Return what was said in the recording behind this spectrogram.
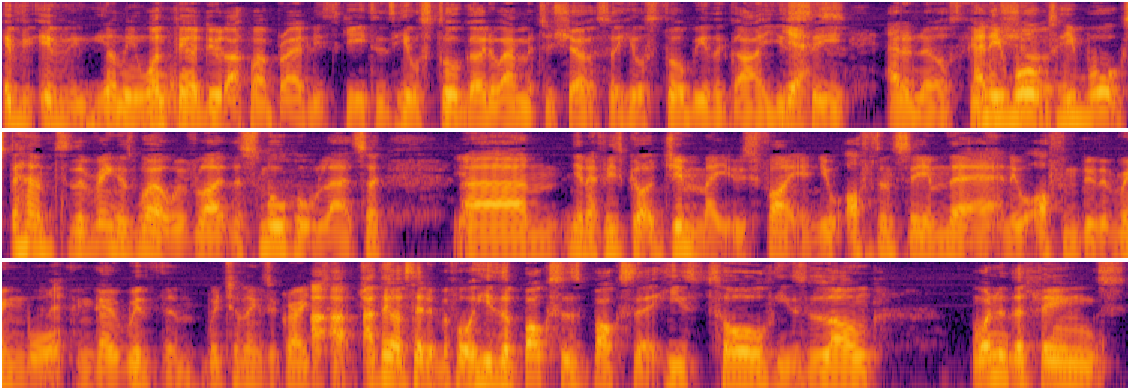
if if I mean, one thing I do like about Bradley Skeete is he'll still go to amateur shows, so he'll still be the guy you Yes. see at an Earl's Field and he show. walks he walks down to the ring as well with like the small hall lads. So um, you know, if he's got a gym mate who's fighting, you'll often see him there, and he'll often do the ring walk and go with them, which I think is a great I, touch. I, I think I've said it before. He's a boxer's boxer. He's tall. He's long. One of the things,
